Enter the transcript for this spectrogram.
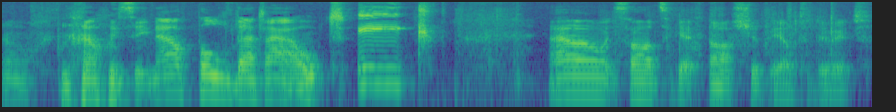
Oh, now we see, now I've pulled that out. Eek! Oh, it's hard to get, oh, I should be able to do it.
